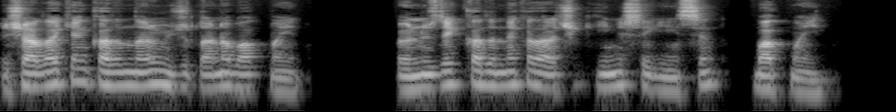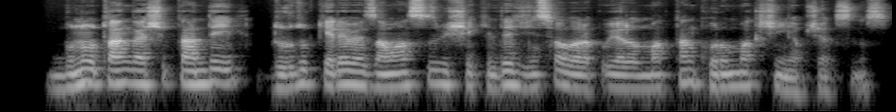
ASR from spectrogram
Dışarıdayken kadınların vücutlarına bakmayın. Önünüzdeki kadın ne kadar açık giyinirse giyinsin, bakmayın. Bunu utangaçlıktan değil, durduk yere ve zamansız bir şekilde cinsel olarak uyarılmaktan korunmak için yapacaksınız.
